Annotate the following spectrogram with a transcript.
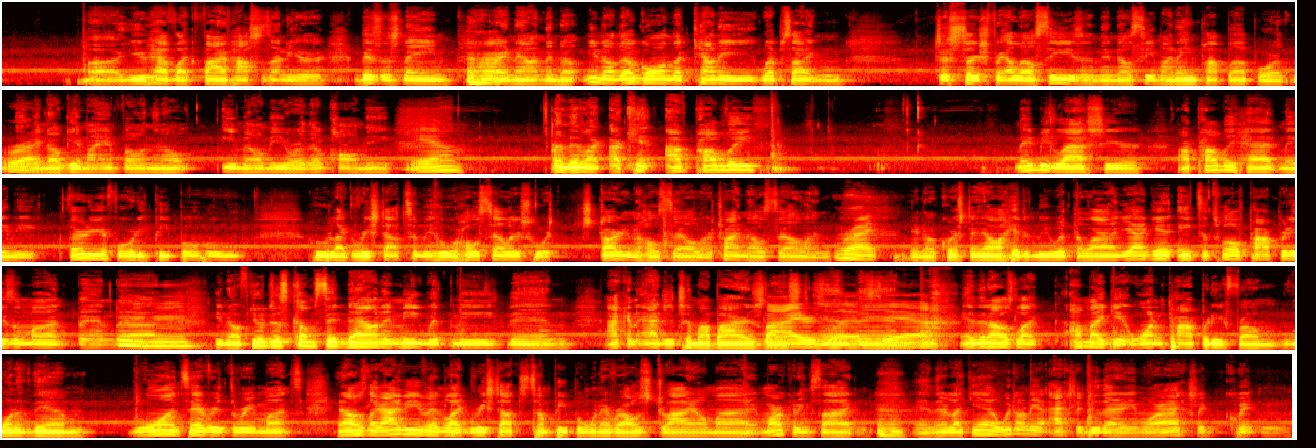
uh, you have like five houses under your business name Uh-huh. right now, and then you know they'll go on the county website and just search for LLCs, and then they'll see my name pop up, or and Right. then they'll get my info, and then they'll email me or they'll call me, Yeah. and then like I can't. I've probably maybe last year I probably had maybe thirty or forty people who who like reached out to me who were wholesalers who were starting to wholesale or trying to wholesale and Right. you know of course they all hit me with the line yeah i get 8 to 12 properties a month and uh, Mm-hmm. you know if you'll just come sit down and meet with me then i can add you to my buyers, Buyers list, list, and then, yeah. and then i was like i might get one property from one of them once every three months and i was like i've even like reached out to some people whenever i was dry on my marketing side Mm-hmm. and they're like yeah we don't actually do that anymore i actually quit and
